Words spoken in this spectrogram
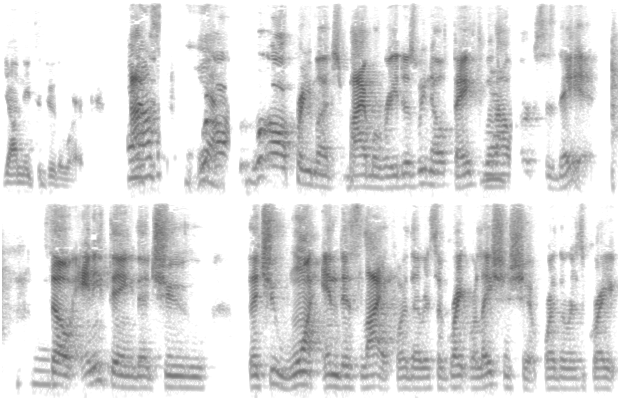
y'all need to do the work. and I'm- We're, yeah all, we're all pretty much Bible readers. We know faith Yeah. without works is dead. Mhm. So anything that you that you want in this life, whether it's a great relationship, whether it's great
